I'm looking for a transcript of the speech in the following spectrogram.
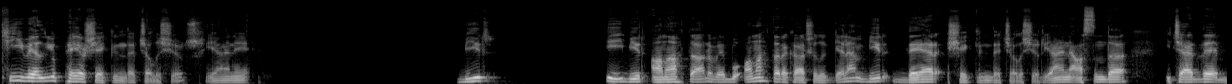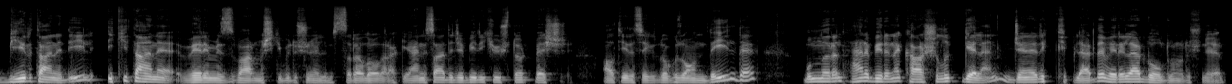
key value pair şeklinde çalışır. Yani bir key bir anahtar ve bu anahtara karşılık gelen bir değer şeklinde çalışır. Yani aslında içeride bir tane değil iki tane verimiz varmış gibi düşünelim sıralı olarak. Yani sadece 1, 2, 3, 4, 5, 6, 7, 8, 9, 10 değil de bunların her birine karşılık gelen jenerik tiplerde veriler de olduğunu düşünelim.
